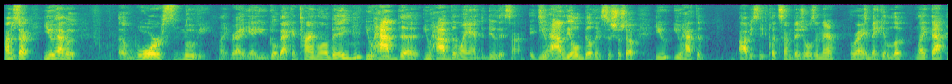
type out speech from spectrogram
I'm sorry, you have a a war movie, like right? Yeah, you go back in time a little bit. Mhm. You have the you have the land to do this on. You have the old buildings to show. You you have to obviously put some visuals in there Right. to make it look like that.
